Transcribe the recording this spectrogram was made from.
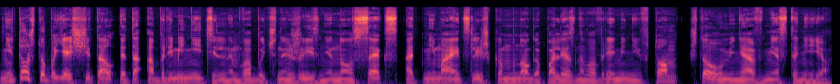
Не то чтобы я считал это обременительным в обычной жизни, но секс отнимает слишком много полезного времени в том, что у меня вместо нее.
